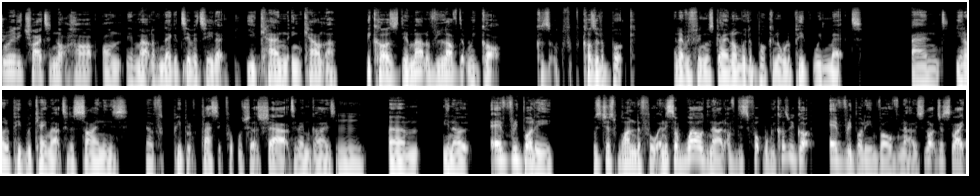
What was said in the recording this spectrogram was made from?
really try to not harp on the amount of negativity that you can encounter, because the amount of love that we got because because of the book and everything was going on with the book and all the people we met, and you know the people who came out to the signings of people of classic football shirts. Shout out to them guys. Mm. Um, you know, everybody was just wonderful, and it's a world now of this football because we've got everybody involved now. It's not just like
